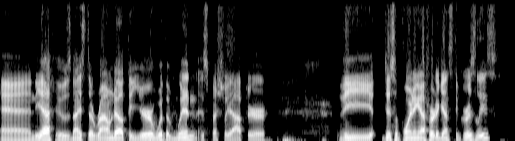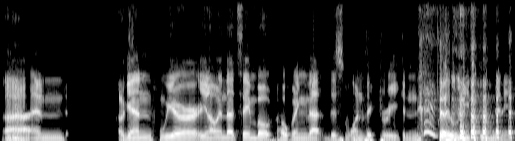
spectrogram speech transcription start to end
And yeah, it was nice to round out the year with a win, especially after the disappointing effort against the Grizzlies. Uh, and again, we are, you know, in that same boat, hoping that this one victory can lead to many.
